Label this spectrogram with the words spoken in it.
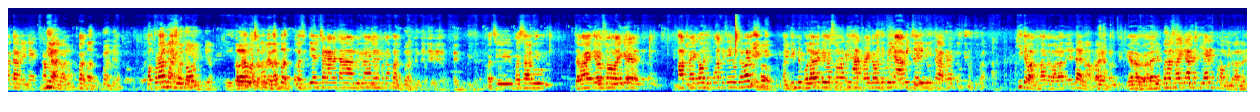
વધાવીને વ્યવહાર બંધ. પછી તેલ ચડાવે તા લુગડા બધા બંધ. પછી મસાલું જવાય તેવો સો વાગે હાથ વાગ્યા સુધી પહોંચી જાય એવું જવાનું. અને તેમને બોલાવે તેવા સો હાથ વાગ્યા સુધી પછી આવી જ જાય નહીં રીતે આપણે. કી દેવાનું? સામે વાળાને એ ટાઈમ આપણે એના વાળાને પાંચ વાગે આપણે તૈયાર જ થવા માંડવાનું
